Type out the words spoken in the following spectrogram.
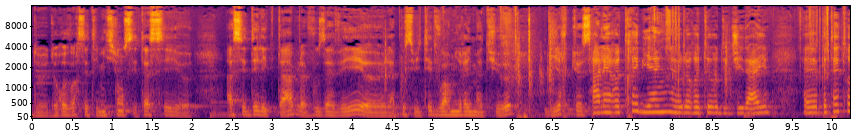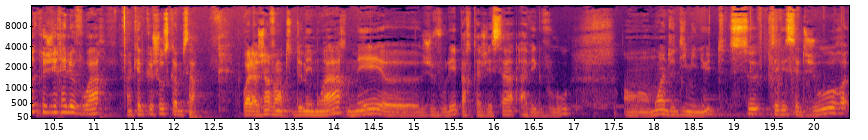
de, revoir cette émission, c'est assez, euh, délectable. Vous avez la possibilité de voir Mireille Mathieu dire que ça a l'air très bien, le retour du Jedi. Peut-être que j'irai le voir. Enfin, quelque chose comme ça. Voilà, j'invente de mémoire, mais je voulais partager ça avec vous en moins de 10 minutes. Ce Télé 7 jours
